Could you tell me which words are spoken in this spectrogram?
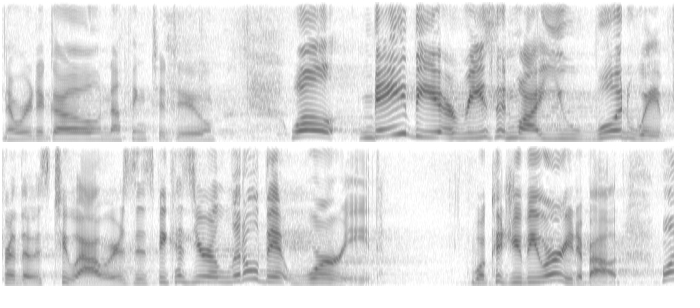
nowhere to go, nothing to do. Well, maybe a reason why you would wait for those two hours is because you're a little bit worried. What could you be worried about? Well,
